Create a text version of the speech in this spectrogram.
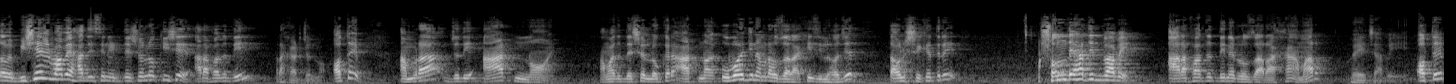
তবে বিশেষভাবে হাদিসে নির্দেশ হলো কিসে আরাফাতের দিন রাখার জন্য। অতএব আমরা যদি আট, নয়, আমাদের দেশের লোকেরা আট, নয়, উভয় দিন আমরা রোজা রাখি জিলহজের, তাহলে সেক্ষেত্রে সন্দেহাতীত ভাবে আরাফাতের দিনের রোজা রাখা আমার হয়ে যাবে। অতএব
